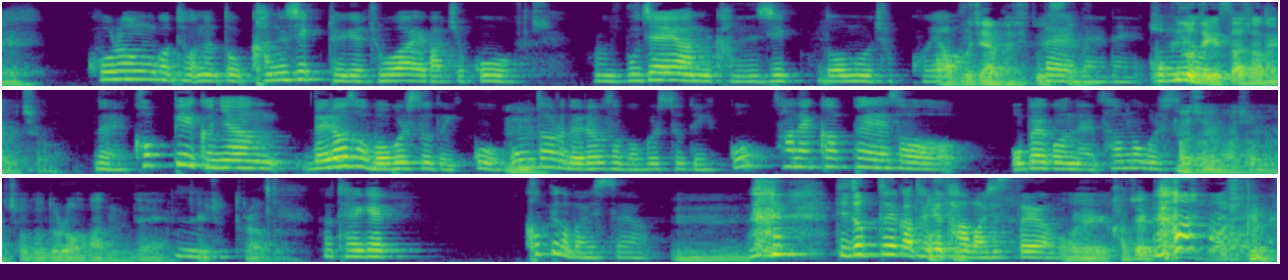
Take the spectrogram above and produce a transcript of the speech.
그런 거 저는 또 간식 되게 좋아해가지고 그런 무제한 간식 너무 좋고요. 아, 무제한 간식도 있어요. 네네네. 커피도 음료- 되게 싸잖아요, 그렇죠? 네, 커피 그냥 내려서 먹을 수도 있고 음. 공짜로 내려서 먹을 수도 있고 산에 카페에서 500원에 사 먹을 수도 맞아요, 있고 맞아요. 저도 놀러 가봤는데 되게 음. 좋더라고요. 되게 커피가 맛있어요. 음. 디저트가 되게 다 맛있어요. 어, 예, 갑자기 표정이.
